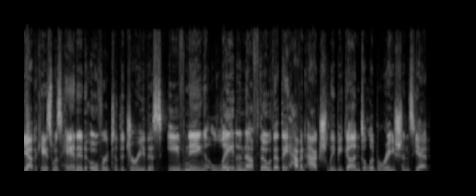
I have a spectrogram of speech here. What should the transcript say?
Yeah, the case was handed over to the jury this evening, late enough, though, that they haven't actually begun deliberations yet.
